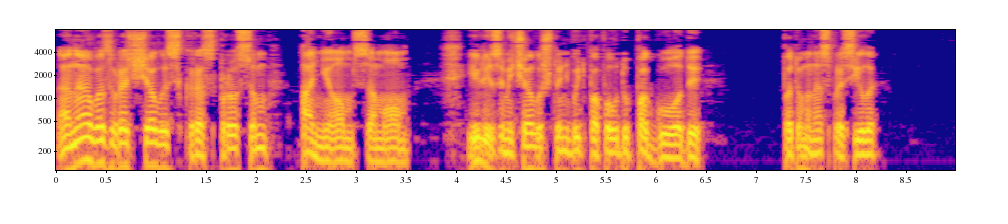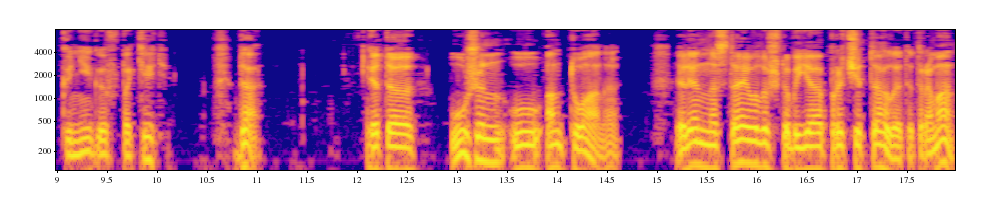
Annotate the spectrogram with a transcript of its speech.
она возвращалась к расспросам о нем самом или замечала что-нибудь по поводу погоды. Потом она спросила, Книга в пакете? Да. Это ужин у Антуана. Элен настаивала, чтобы я прочитал этот роман.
